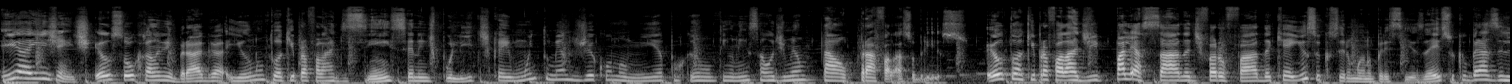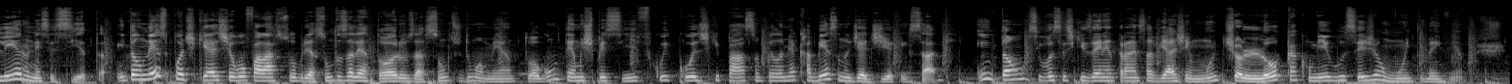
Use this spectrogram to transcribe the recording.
E aí, gente, eu sou o Kalani Braga e eu não tô aqui para falar de ciência, nem de política e muito menos de economia, porque eu não tenho nem saúde mental para falar sobre isso. Eu tô aqui para falar de palhaçada, de farofada, que é isso que o ser humano precisa, é isso que o brasileiro necessita. Então, nesse podcast eu vou falar sobre assuntos aleatórios, assuntos do momento, algum tema específico e coisas que passam pela minha cabeça no dia a dia, quem sabe. Então, se vocês quiserem entrar nessa viagem muito louca comigo, sejam muito bem-vindos.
